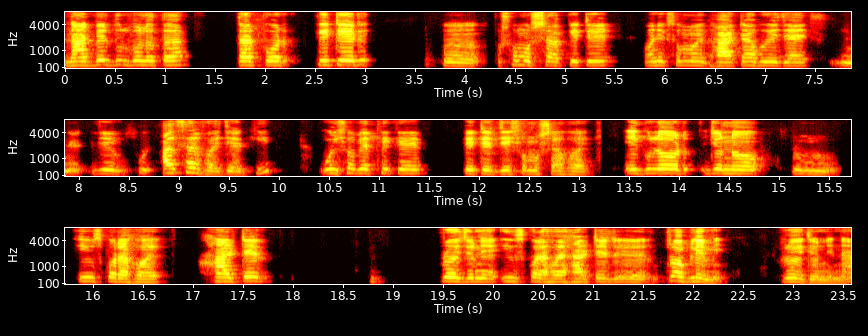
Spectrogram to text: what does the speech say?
নার্ভের দুর্বলতা, তারপর পেটের সমস্যা, পেটে অনেক সময় ঘাটা হয়ে যায় যে আলসার হয়ে যায় আর কি। ওইসবের থেকে পেটের যে সমস্যা হয়, এগুলোর জন্য ইউজ করা হয়। হার্টের প্রয়োজনে ইউজ করা হয়, হার্টের প্রবলেমে প্রয়োজনে না।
